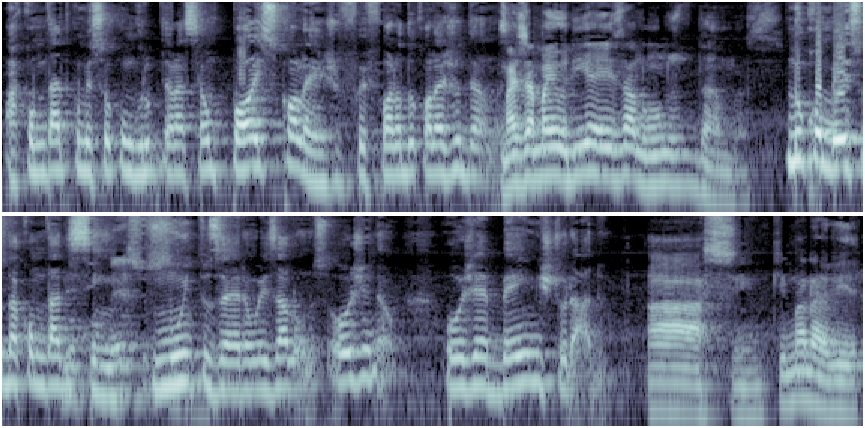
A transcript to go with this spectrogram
a comunidade começou com um grupo de oração pós-colégio, foi fora do colégio Damas. Mas a maioria é ex-alunos do Damas. No começo da comunidade, sim. começo, sim. Muitos eram ex-alunos. Hoje não. Hoje é bem misturado. Ah, sim, que maravilha.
